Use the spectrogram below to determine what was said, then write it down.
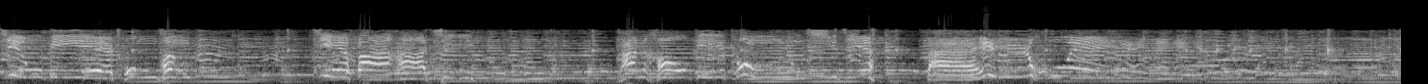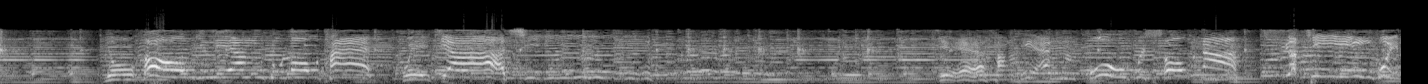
久别重逢结发妻，俺好比冬泳七节待日回，又好比两柱楼台回家期。街上见不不受难，薛平贵，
